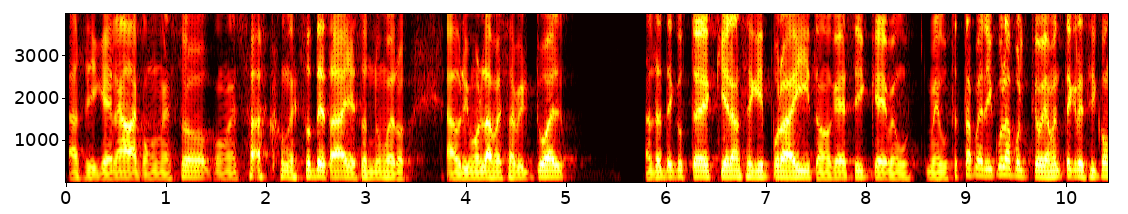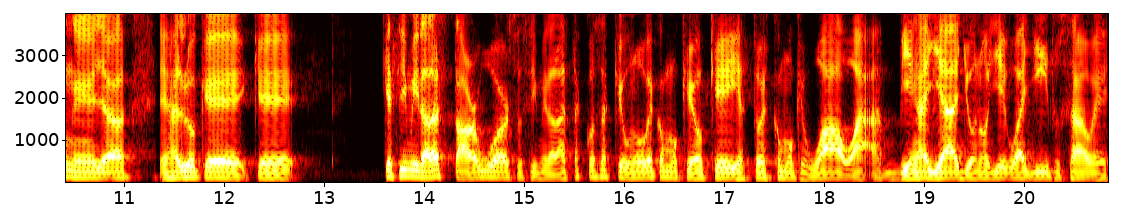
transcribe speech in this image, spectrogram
Así que nada, con eso, con esa, con esos detalles, esos números, abrimos la mesa virtual. Antes de que ustedes quieran seguir por ahí, tengo que decir que me, me gusta esta película porque obviamente crecí con ella. Es algo que, que, que similar a Star Wars o similar a estas cosas que uno ve como que, ok, esto es como que, wow, ah, bien allá, yo no llego allí, tú sabes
